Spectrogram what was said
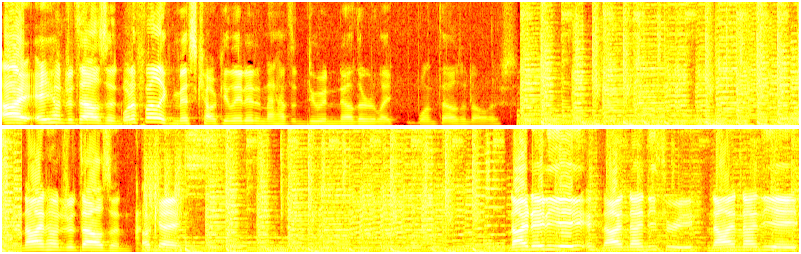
Alright, 800,000. What if I, like, miscalculated and I have to do another, like, $1,000? 900,000. Okay. 988, 993, 998.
